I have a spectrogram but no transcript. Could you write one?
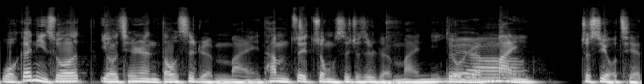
我跟你说，有钱人都是人脉，他们最重视就是人脉。你有人脉就是有钱，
